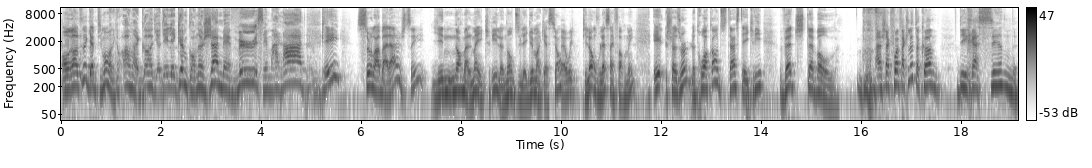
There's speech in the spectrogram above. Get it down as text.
On rentre là, Gab puis moi, on est comme Oh my God, il y a des légumes qu'on n'a jamais vus, c'est malade! Et sur l'emballage, tu sais, il est normalement écrit le nom du légume en question. Ben oui. Puis là, on vous laisse informer. Et je te jure, le trois quarts du temps, c'était écrit vegetable. À chaque fois. Fait que là, t'as comme des racines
